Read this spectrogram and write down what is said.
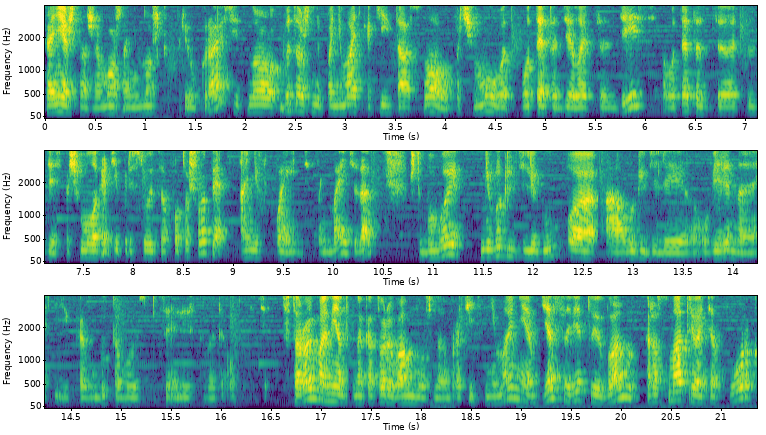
Конечно же, можно немножко приукрасить, но вы должны понимать какие-то основы, почему вот, вот это делается здесь, а вот это делается здесь, почему логотип рисуется в фотошопе, а не в Paint, понимаете, да? Чтобы вы не выглядели глупо, а выглядели уверенно и как будто вы специалист в этой области. Второй момент, на который вам нужно обратить внимание, я советую вам рассматривать Upwork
